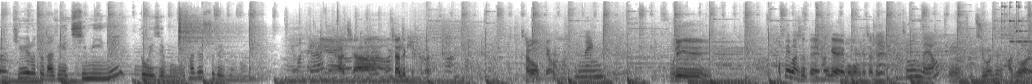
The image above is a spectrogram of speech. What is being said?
저걸 기회로 또 나중에 지민이 또 이제 뭐 사줄 수도 있는 거고. 아, 제가, 제가 드릴게요. 네. 잘 먹을게요. 네. 우리 커피 마실 때 한 개 먹으면 괜찮겠다. 좋은데요? 응. 지원 씨는 다 좋아요.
